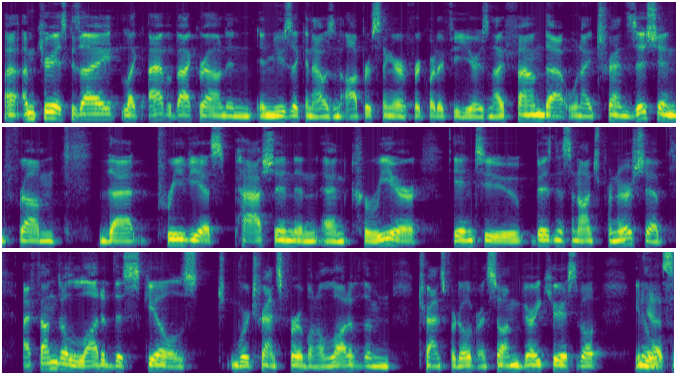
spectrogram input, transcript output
uh, I'm curious because I like I have a background in in music, and I was an opera singer for quite a few years, and I found that when I transitioned from that previous passion and and career into business and entrepreneurship, I found that a lot of the skills were transferable, and a lot of them transferred over. And so I'm very curious about you know Yes.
